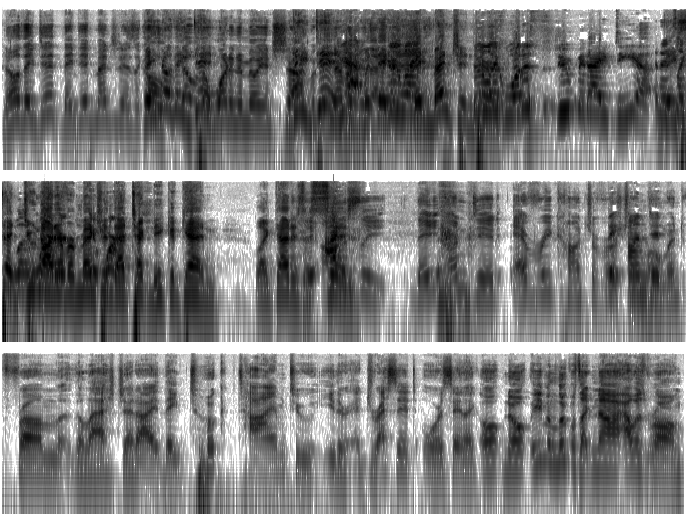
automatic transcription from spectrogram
No, they did. They did mention it. It's like, They- oh, no, they that was did. a one in a million shot. They We did, never yeah, do but that they- they're like, they mentioned they're her. like, what a stupid idea. And They it's like, said, "Well, "Do not ever worked. It mention that technique again." Like that is a sin. honestly, they undid every controversial undid- moment from the Last Jedi. They took time to either address it or say like, "Oh no." Even Luke was like, "Nah, I was wrong.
